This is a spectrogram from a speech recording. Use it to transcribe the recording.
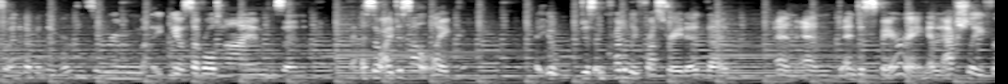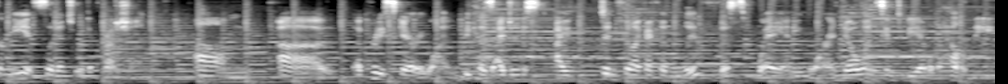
also ended up in the emergency room, you know, several times, and so I just felt like you know, just incredibly frustrated that and and and despairing. And actually, for me, it slid into a depression. Um, uh, a pretty scary one because I just I didn't feel like I could live this way anymore, and no one seemed to be able to help me.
